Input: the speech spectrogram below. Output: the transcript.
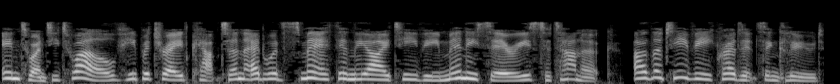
In 2012 he portrayed Captain Edward Smith in the ITV miniseries Titanic. Other TV credits include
